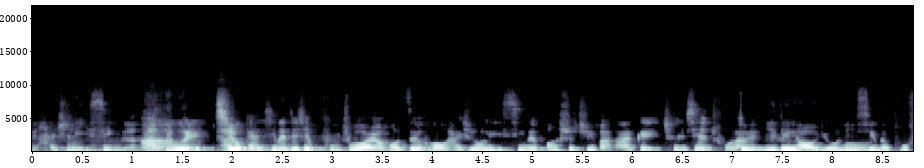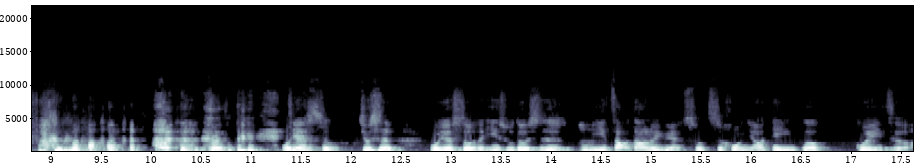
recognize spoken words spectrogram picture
所以还是理性的，因为 是有感性的这些捕捉，然后最后还是用理性的方式去把它给呈现出来。，对，一定要有理性的部分。对 对，我觉得所就是我觉得所有的艺术都是嗯你找到了元素之后，你要定一个规则，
